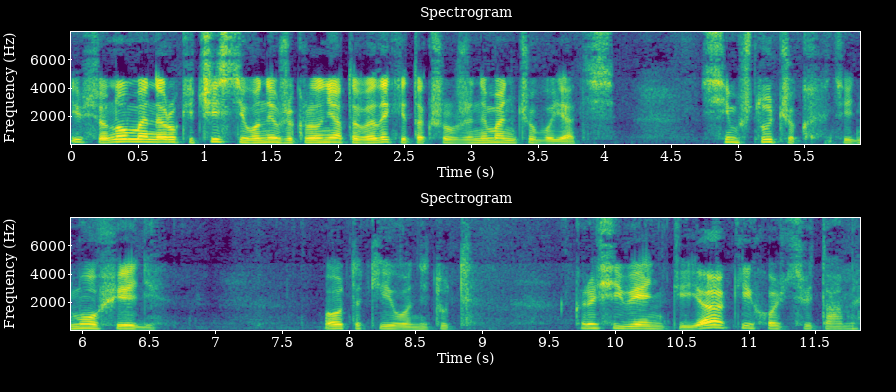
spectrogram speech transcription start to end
І все. Ну, в мене руки чисті, вони вже кроленята великі, так що вже нема нічого боятися. Сім штучок, це дмо Феді. Ось такі вони тут. Красивенькі, які хоч цвітами.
